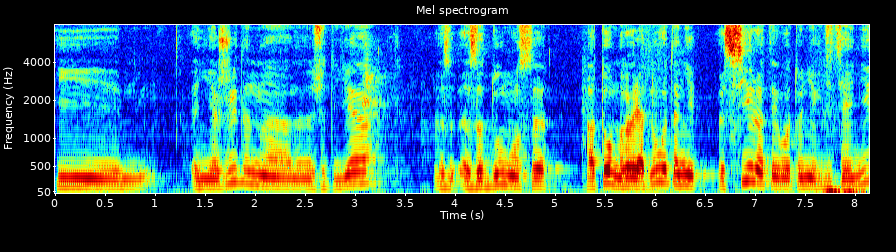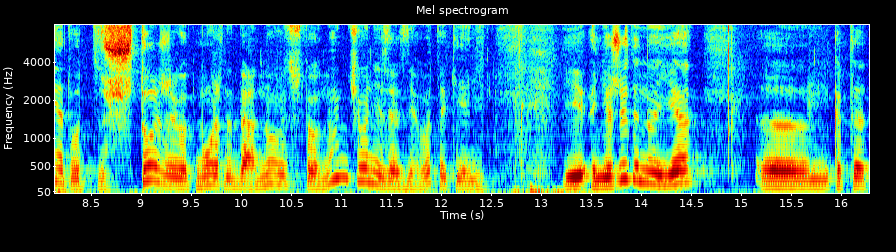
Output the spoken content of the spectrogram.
И неожиданно, значит, я задумался о том, говорят, ну вот они сироты, вот у них детей нет, вот что же вот можно, да, ну вот что, ну ничего нельзя сделать, вот такие они. И неожиданно я э, как-то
